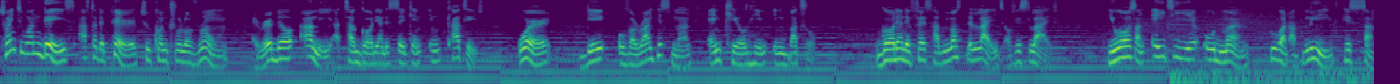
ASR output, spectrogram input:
21 days after the pair took control of Rome, a rebel army attacked Gordian II in Carthage, where they overran his man and killed him in battle. Gordian I had lost the light of his life. He was an 80 year old man who had outlived his son.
